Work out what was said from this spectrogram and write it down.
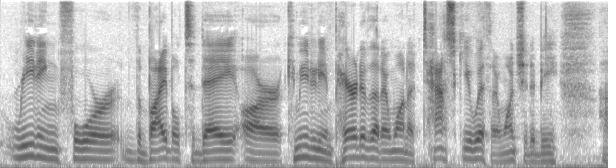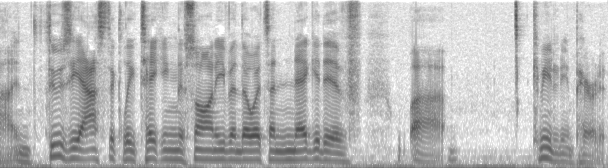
reading for the Bible today, our community imperative that I want to task you with. I want you to be uh, enthusiastically taking this on, even though it's a negative uh, community imperative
